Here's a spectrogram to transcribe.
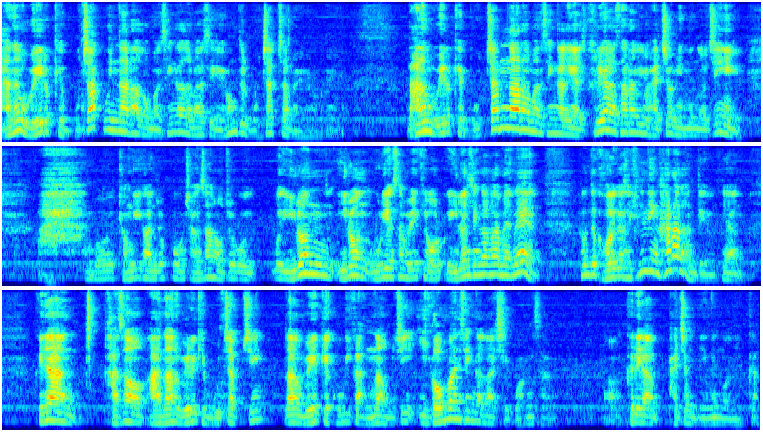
나는 왜 이렇게 못 잡고 있나라고만 생각을 하세요. 형들 못 잡잖아요. 예. 나는 왜 이렇게 못 잡나라만 생각해야지. 그래야 사람이 발전이 있는 거지. 아, 뭐 경기가 안 좋고 장사는 어쩌고 뭐 이런 이런 우리 회사 왜 이렇게 어렵고 이런 생각하면은 형들 거기 가서 힐링 하나도 안 돼요. 그냥 그냥 가서 아 나는 왜 이렇게 못 잡지? 나는 왜 이렇게 고기가 안 나오지? 이것만 생각하시고 항상 어, 그래야 발전이 있는 거니까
